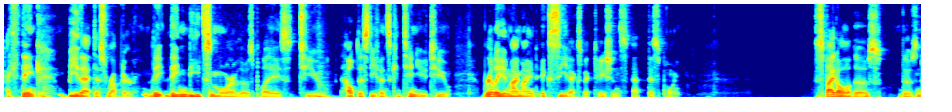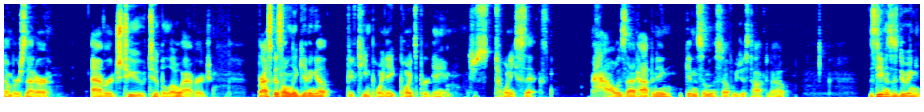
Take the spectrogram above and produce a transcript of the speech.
I think, be that disruptor. They they need some more of those plays to help this defense continue to really, in my mind, exceed expectations at this point. Despite all of those, those numbers that are average to to below average, Nebraska's only giving up 15.8 points per game, which is 26th. How is that happening, given some of the stuff we just talked about? This defense is doing an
